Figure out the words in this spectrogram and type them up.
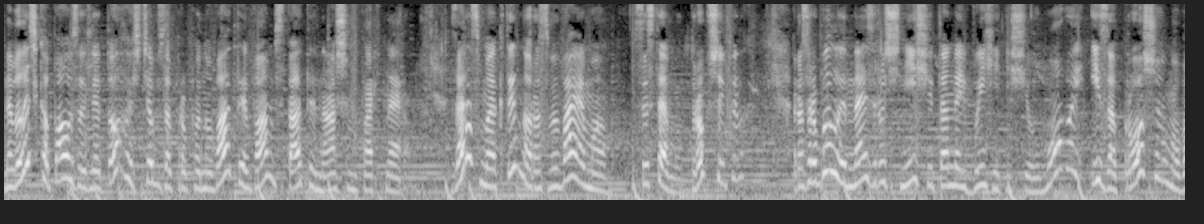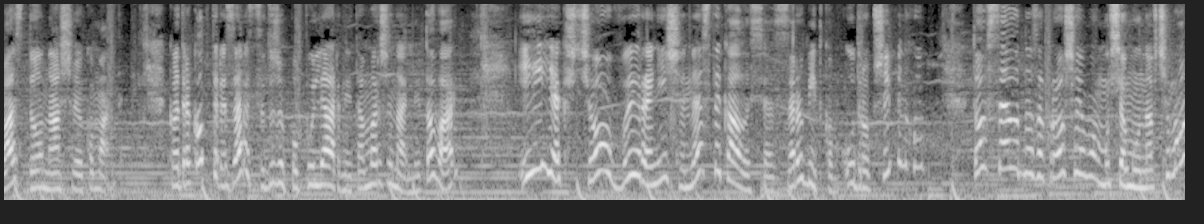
Невеличка пауза для того, щоб запропонувати вам стати нашим партнером. Зараз ми активно розвиваємо систему дропшипінг, розробили найзручніші та найвигідніші умови і запрошуємо вас до нашої команди. Квадрокоптери зараз це дуже популярний та маржинальний товар. І якщо ви раніше не стикалися з заробітком у дропшипінгу, то все одно запрошуємо, ми всьому навчимо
